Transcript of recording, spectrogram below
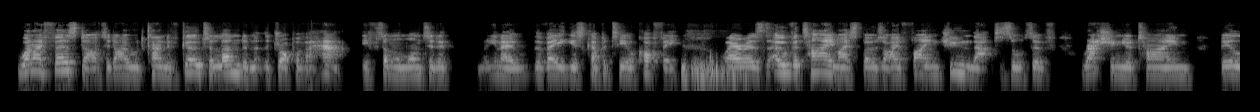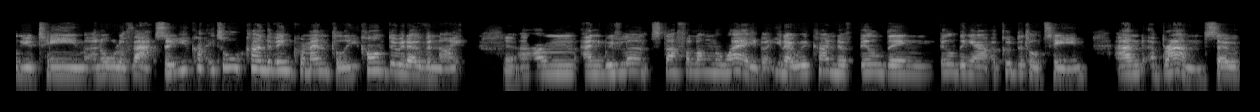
when I first started, I would kind of go to London at the drop of a hat if someone wanted a you know the Vegas cup of tea or coffee. Whereas over time, I suppose I fine tuned that to sort of ration your time, build your team, and all of that. So you can it's all kind of incremental. You can't do it overnight. Yeah. Um, and we've learned stuff along the way, but you know we're kind of building building out a good little team and a brand. So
